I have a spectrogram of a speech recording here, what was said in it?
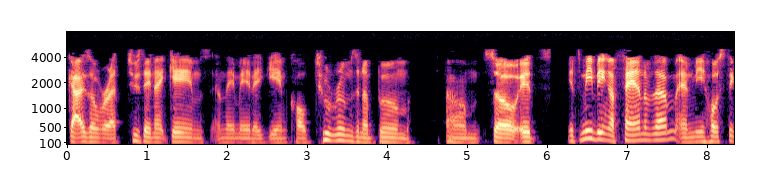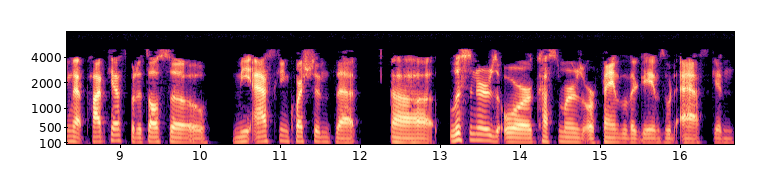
guys over at Tuesday Night Games, and they made a game called Two Rooms and a Boom. Um, so it's it's me being a fan of them and me hosting that podcast, but it's also me asking questions that uh, listeners or customers or fans of their games would ask, and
